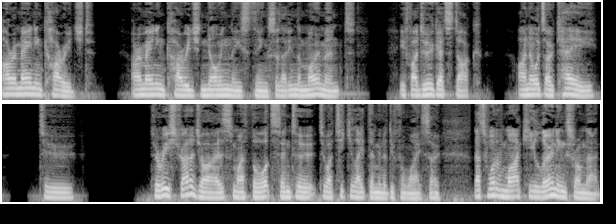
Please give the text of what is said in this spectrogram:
I remain encouraged. I remain encouraged knowing these things so that in the moment, if I do get stuck, I know it's okay to to re-strategize my thoughts and to to articulate them in a different way. So that's one of my key learnings from that.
